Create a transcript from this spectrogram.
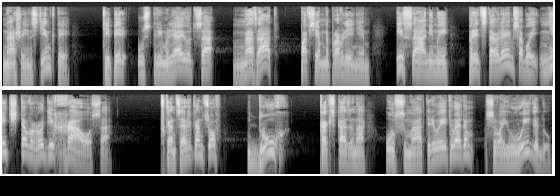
Наши инстинкты теперь устремляются назад по всем направлениям, и сами мы представляем собой нечто вроде хаоса. В конце же концов, дух, как сказано, усматривает в этом свою выгоду.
